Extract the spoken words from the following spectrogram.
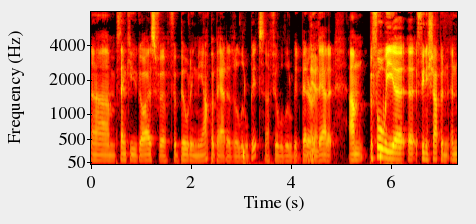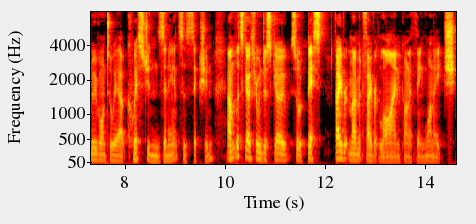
Um, thank you guys for, for building me up about it a little bit. I feel a little bit better Yeah. about it. Um, before we uh, uh, finish up and, and move on to our questions and answers section, um, let's go through and just go sort of best favorite moment, favorite line kind of thing, one each,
